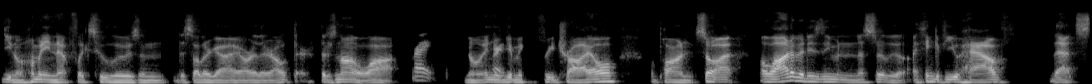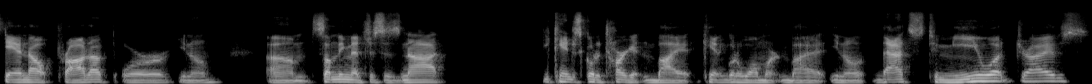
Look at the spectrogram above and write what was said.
you know how many Netflix, Hulu's, and this other guy are there out there? There's not a lot, right? You know, and right. you're giving free trial upon. So I, a lot of it isn't even necessarily. I think if you have that standout product or you know um, something that just is not you can't just go to Target and buy it. You can't go to Walmart and buy it. You know, that's to me what drives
